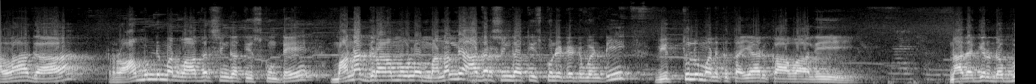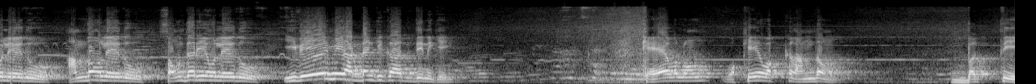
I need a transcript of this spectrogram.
అలాగా రాముణ్ణి మనం ఆదర్శంగా తీసుకుంటే మన గ్రామంలో మనల్ని ఆదర్శంగా తీసుకునేటటువంటి వ్యక్తులు మనకు తయారు కావాలి. నా దగ్గర డబ్బు లేదు అందం లేదు సౌందర్యం లేదు ఇవేమీ అడ్డంకి కాదు దీనికి. కేవలం ఒకే ఒక్క అందం భక్తి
